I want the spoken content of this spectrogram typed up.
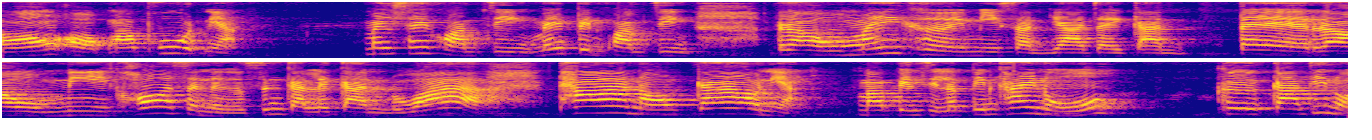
น้องออกมาพูดเนี่ยไม่ใช่ความจริงไม่เป็นความจริง เราไม่เคยมีสัญญาใจกัน แต่เรามีข้อเสนอซึ่งกันและกันว่า ถ้าน้องก้าวเนี่ยมาเป็นศิลปินค่ายหนู คือการที่หนู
